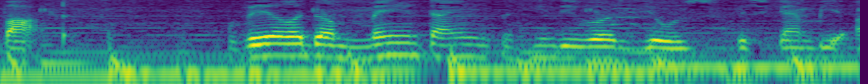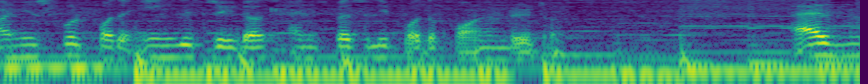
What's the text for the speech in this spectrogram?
part where the many times Hindi words used which can be unuseful for the English readers and especially for the foreign readers. As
